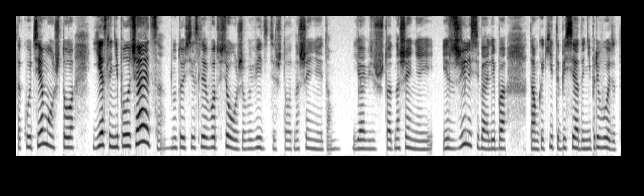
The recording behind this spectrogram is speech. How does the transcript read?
такую тему, что если не получается, ну то есть если вот все уже вы видите, что отношения там я вижу, что отношения изжили себя, либо там какие-то беседы не приводят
